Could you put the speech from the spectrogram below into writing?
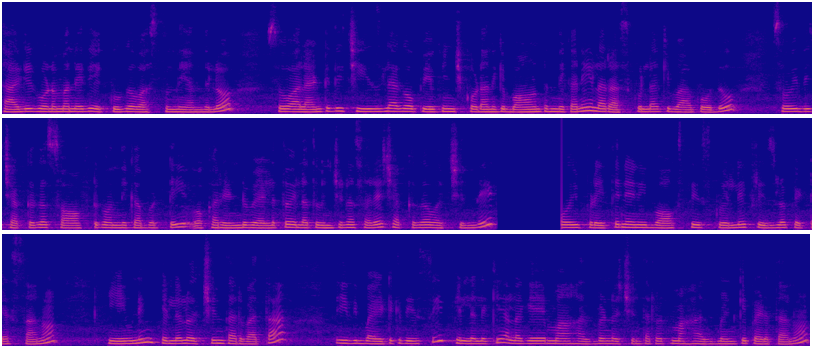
సాగే గుణం అనేది ఎక్కువగా వస్తుంది అందులో. సో అలాంటిది చీజ్ లాగా ఉపయోగించుకోవడానికి బాగుంటుంది కానీ ఇలా రసగుల్లాకి బాగోదు. సో ఇది చక్కగా సాఫ్ట్గా ఉంది కాబట్టి ఒక రెండు వేళ్ళతో ఇలా తుంచినా సరే చక్కగా వచ్చింది. సో ఇప్పుడైతే నేను ఈ బాక్స్ తీసుకువెళ్ళి ఫ్రిడ్జ్లో పెట్టేస్తాను. ఈవినింగ్ పిల్లలు వచ్చిన తర్వాత ఇది బయటికి తీసి పిల్లలకి అలాగే మా హస్బెండ్ వచ్చిన తర్వాత మా హస్బెండ్కి పెడతాను.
